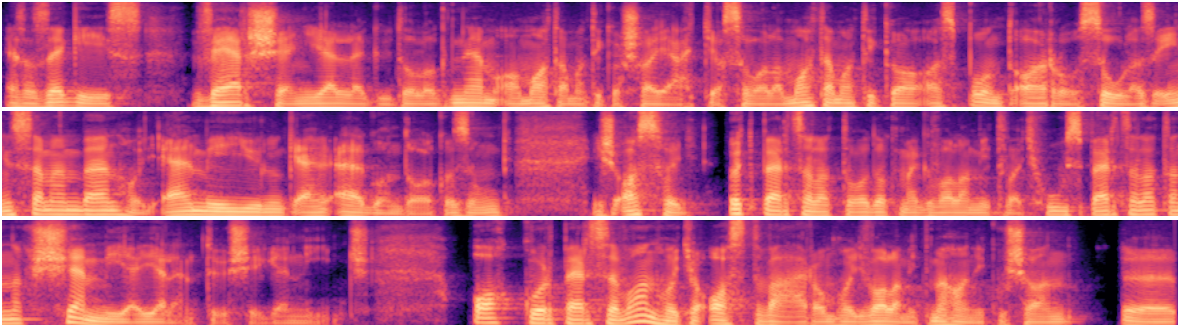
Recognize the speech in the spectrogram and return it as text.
ez az egész verseny jellegű dolog nem a matematika sajátja. Szóval a matematika az pont arról szól az én szememben, hogy elmélyülünk, el, elgondolkozunk, és az, hogy 5 perc alatt oldok meg valamit, vagy 20 perc alatt, annak semmilyen jelentősége nincs. Akkor persze van, hogyha azt várom, hogy valamit mechanikusan ö,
